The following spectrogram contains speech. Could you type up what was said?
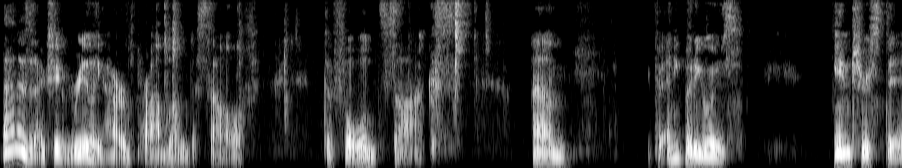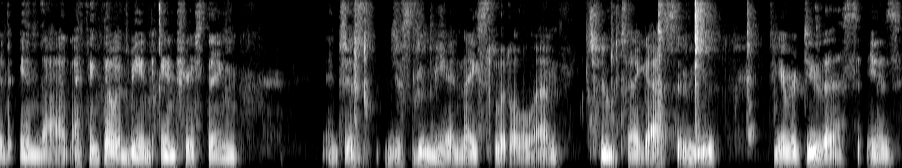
that is actually a really hard problem to solve. To fold socks. Um, if anybody was interested in that, I think that would be an interesting and just just give me a nice little um, toot, I guess, if you if you ever do this, is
